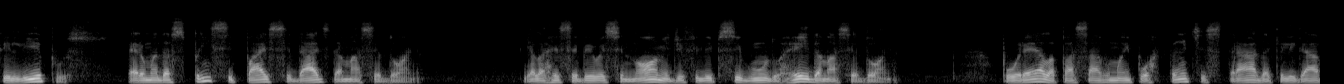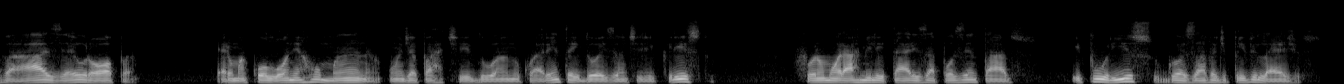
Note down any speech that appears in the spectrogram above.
Filipos era uma das principais cidades da Macedônia. E ela recebeu esse nome de Filipe II, rei da Macedônia. Por ela passava uma importante estrada que ligava a Ásia à Europa. Era uma colônia romana, onde a partir do ano 42 a.C. foram morar militares aposentados e por isso gozava de privilégios.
